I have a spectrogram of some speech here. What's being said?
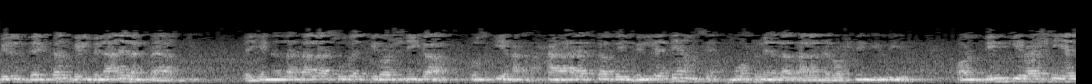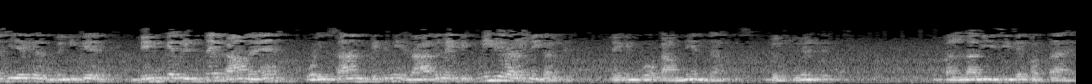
بل دیکھ کر بل بلانے لگتا ہے آدمی۔ لیکن اللہ تعالیٰ سورج کی روشنی کا، اس کی حرارت کا کوئی بل لیتے ہیں ہم سے؟ مفت میں اللہ تعالیٰ نے روشنی دی ہوئی ہے۔ اور دن کی روشنی ایسی ہے کہ دن کے دن کے جتنے کام ہیں، وہ انسان کتنی، رات میں کتنی بھی روشنی کر لے، لیکن وہ کام نہیں انجام جو سورج دیتا ہے اللہ بھی اسی سے پکتا ہے۔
